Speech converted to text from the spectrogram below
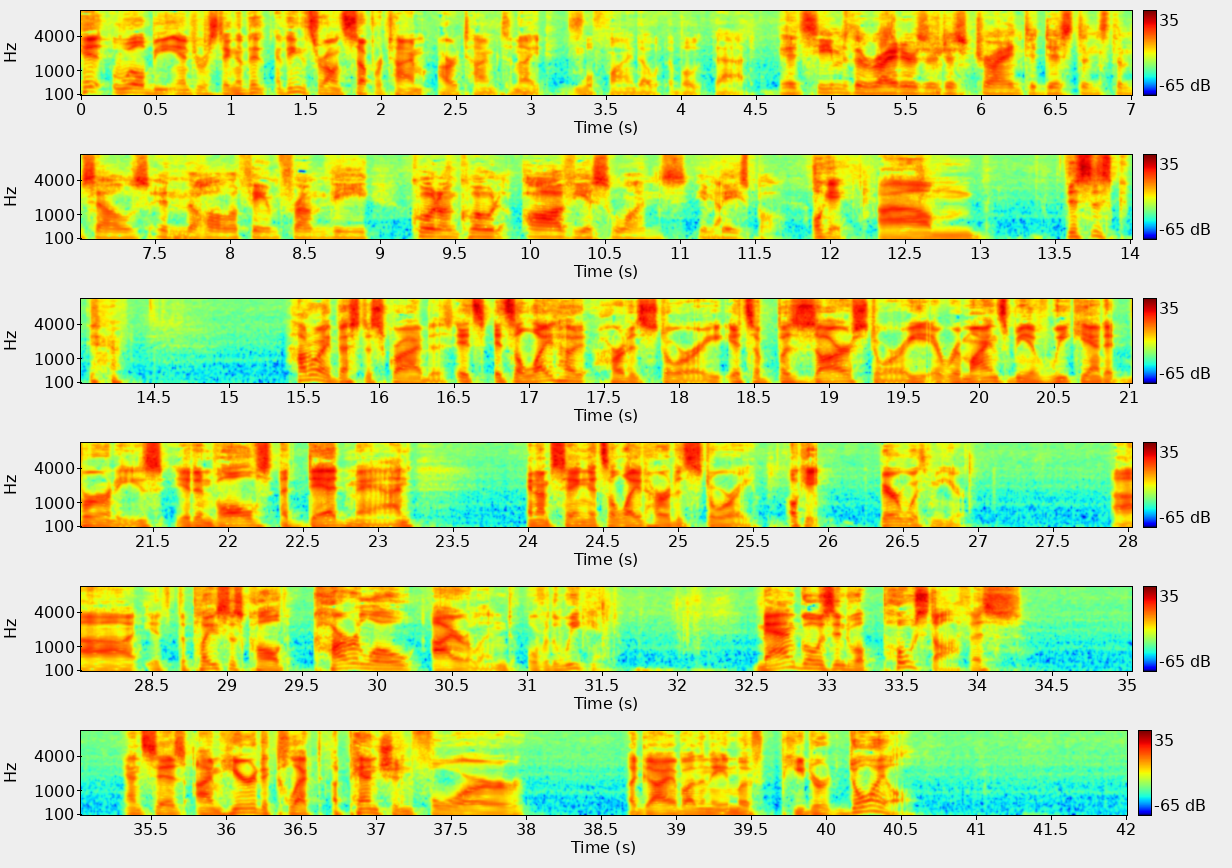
it will be interesting. I think, I think it's around supper time, our time tonight. We'll find out about that. It seems the writers are just trying to distance themselves in the Hall of Fame from the quote unquote obvious ones in Yeah. baseball. Okay. Um, this is. How do I best describe this? It's it's a lighthearted story. It's a bizarre story. It reminds me of Weekend at Bernie's. It involves a dead man, and I'm saying it's a lighthearted story. Okay, bear with me here. Uh, the place is called Carlow, Ireland. Over the weekend, man goes into a post office and says, "I'm here to collect a pension for a guy by the name of Peter Doyle."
